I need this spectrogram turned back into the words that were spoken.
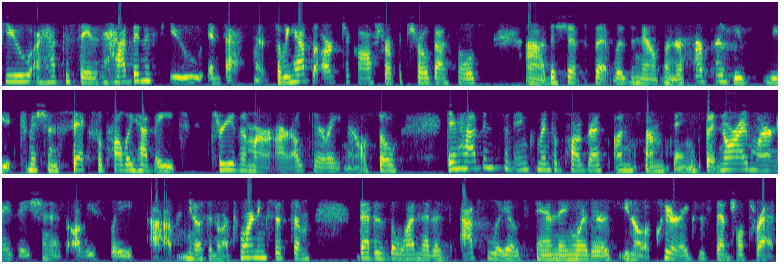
few, I have to say, there have been a few investments. So we have the Arctic offshore patrol vessels, uh, the ships that was announced under Harper's. We've we commissioned six. We'll probably have eight three of them are, are out there right now. So there have been some incremental progress on some things, but NORAD modernization is obviously, um, you know, the North Warning System. That is the one that is absolutely outstanding, where there's, you know, a clear existential threat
